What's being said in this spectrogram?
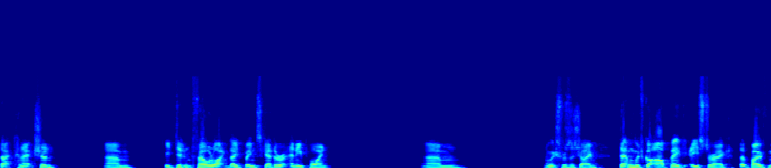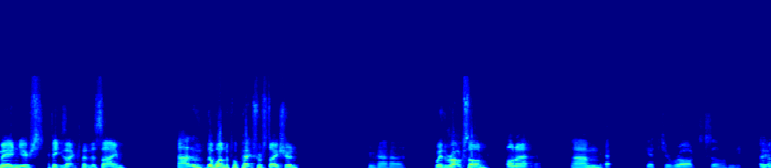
that connection. Um, it didn't feel like they'd been together at any point, um, which was a shame. Then we've got our big Easter egg that both me and you said exactly the same. Uh, the wonderful petrol station with Roxxon on it. Um, Get your Roxxon. Uh,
